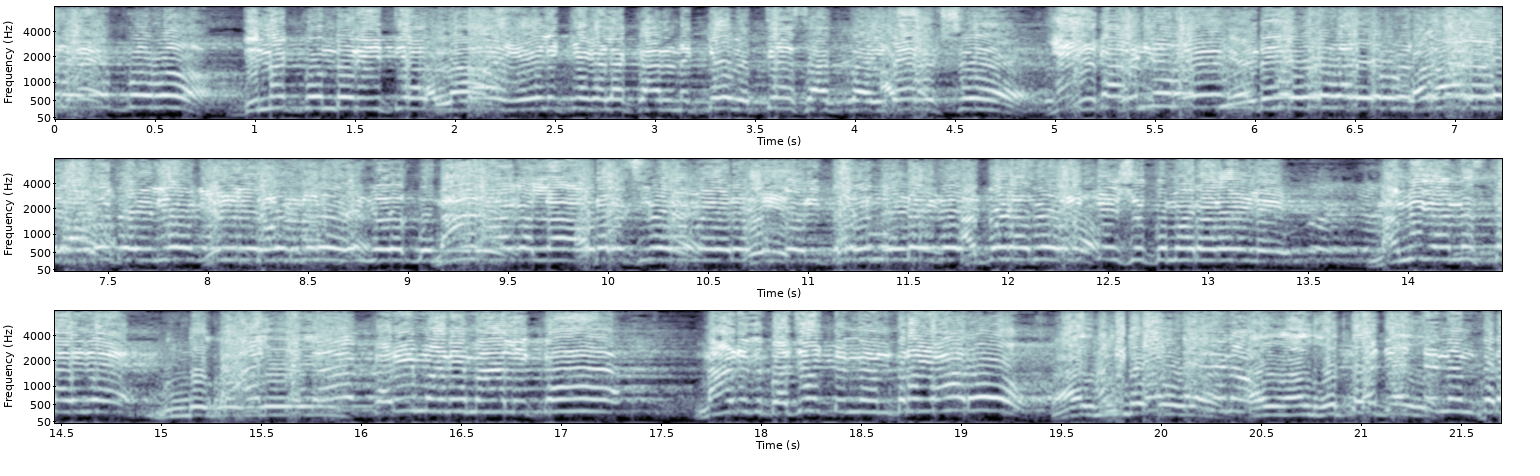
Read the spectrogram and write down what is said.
ಇದೆ. ದಿನಕ್ಕೊಂದು ರೀತಿಯಾದ ಹೇಳಿಕೆಗಳ ಕಾರಣಕ್ಕೆ ವ್ಯತ್ಯಾಸ ಆಗ್ತಾ ಇದೆ. ಈ ಕೆ ಶಿವಕುಮಾರ್ ಅವರು ಹೇಳಿ. ನಮಗೆ ಅನ್ನಿಸ್ತಾ ಇದೆ. ಕರಿಮಣಿ ಮಾಲೀಕ ನಾಡಿದ ಬಜೆಟ್ ನಂತರ ಯಾರು. ಬಜೆಟ್ ನಂತರ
